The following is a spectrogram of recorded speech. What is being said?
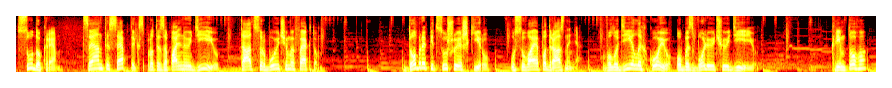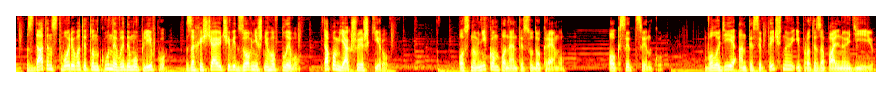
Судокрем це антисептик з протизапальною дією та адсорбуючим ефектом. Добре підсушує шкіру, усуває подразнення, володіє легкою обезболюючою дією. Крім того, здатен створювати тонку невидиму плівку, захищаючи від зовнішнього впливу, та пом'якшує шкіру. Основні компоненти судокрему: оксид цинку. Володіє антисептичною і протизапальною дією.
